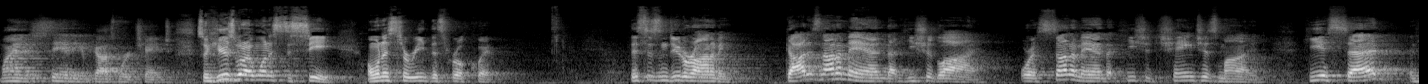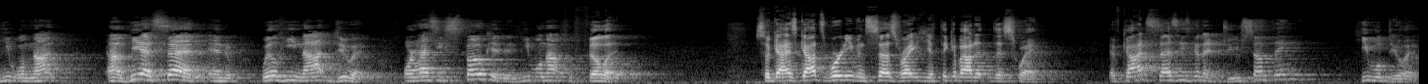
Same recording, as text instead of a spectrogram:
My understanding of God's word changed. So here's what I want us to see. I want us to read this real quick. This is in Deuteronomy. God is not a man that he should lie, or a son of man that he should change his mind. He has said, and he will not. Um, he has said, and will he not do it? Or has he spoken, and he will not fulfill it? So, guys, God's word even says right here. Think about it this way: If God says He's going to do something, He will do it.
